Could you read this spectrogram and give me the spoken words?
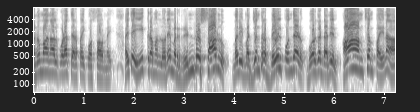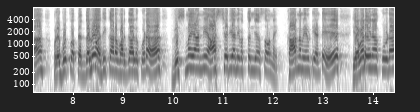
అనుమానాలు కూడా తెరపైకి వస్తూ ఉన్నాయి. అయితే ఈ క్రమంలోనే మరి రెండు సార్లు మరి మధ్యంతర బెయిల్ పొందాడు బోర్గడ్ అనిల్. ఆ అంశం పైన ప్రభుత్వ పెద్దలు అధికార వర్గాలు కూడా విస్మయాన్ని ఆశ్చర్యాన్ని వ్యక్తం చేస్తూ ఉన్నాయి. కారణం ఏమిటి అంటే ఎవరైనా కూడా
